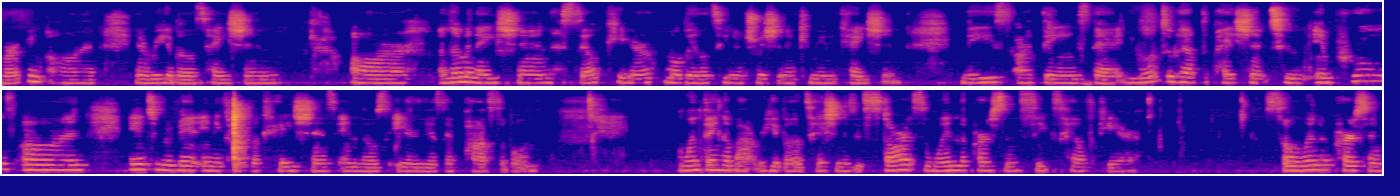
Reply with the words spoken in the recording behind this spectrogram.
working on in rehabilitation are elimination, self-care, mobility, nutrition, and communication. These are things that you want to help the patient to improve on and to prevent any complications in those areas if possible. One thing about rehabilitation is it starts when the person seeks health care. So when a person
